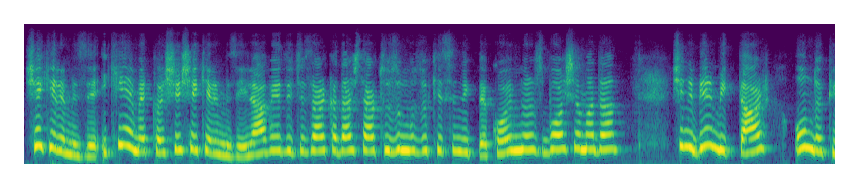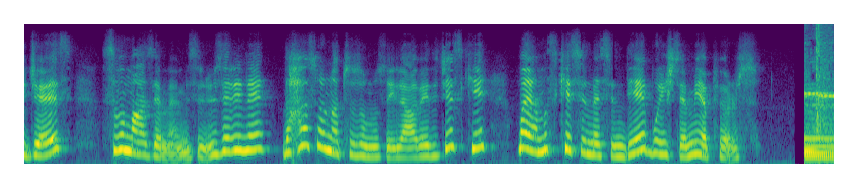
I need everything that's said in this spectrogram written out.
şekerimizi 2 yemek kaşığı şekerimizi ilave edeceğiz arkadaşlar. Tuzumuzu kesinlikle koymuyoruz bu aşamada. Şimdi bir miktar un dökeceğiz sıvı malzememizin üzerine. Daha sonra tuzumuzu ilave edeceğiz ki mayamız kesilmesin diye bu işlemi yapıyoruz. Sıvı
